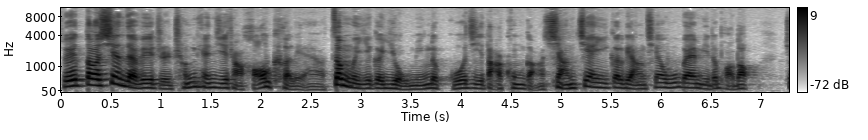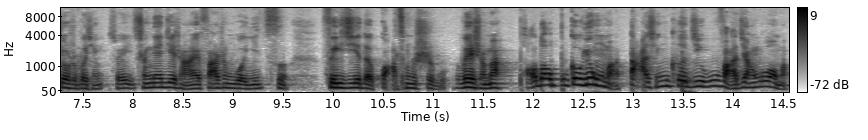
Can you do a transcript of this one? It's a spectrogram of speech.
所以到现在为止，成田机场好可怜啊，这么一个有名的国际大空港，想建一个两千五百米的跑道就是不行。所以成田机场还发生过一次飞机的剐蹭事故，为什么？跑道不够用嘛，大型客机无法降落嘛。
